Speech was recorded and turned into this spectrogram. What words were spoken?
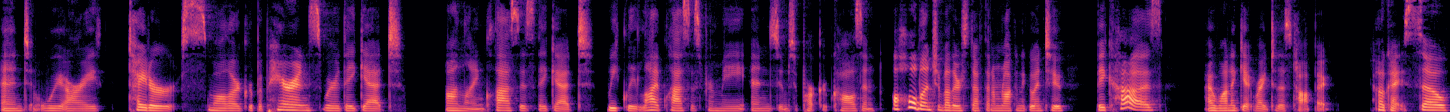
and we are a tighter, smaller group of parents where they get online classes, they get weekly live classes from me, and Zoom support group calls, and a whole bunch of other stuff that I'm not going to go into because I want to get right to this topic. Okay, so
